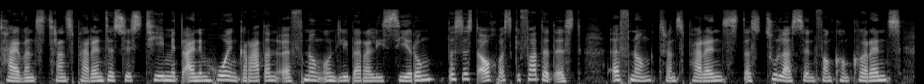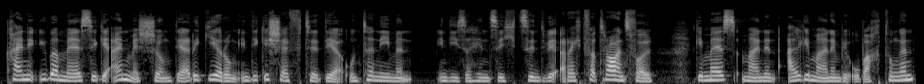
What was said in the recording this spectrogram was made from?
Taiwans transparentes System mit einem hohen Grad an Öffnung und Liberalisierung, das ist auch, was gefordert ist. Öffnung, Transparenz, das Zulassen von Konkurrenz, keine übermäßige Einmischung der Regierung in die Geschäfte der Unternehmen. In dieser Hinsicht sind wir recht vertrauensvoll. Gemäß meinen allgemeinen Beobachtungen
